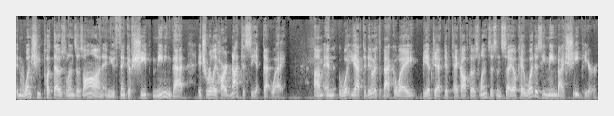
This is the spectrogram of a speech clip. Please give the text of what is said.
And once you put those lenses on and you think of sheep meaning that, it's really hard not to see it that way. Um, and what you have to do is back away, be objective, take off those lenses and say, okay, what does he mean by sheep here?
